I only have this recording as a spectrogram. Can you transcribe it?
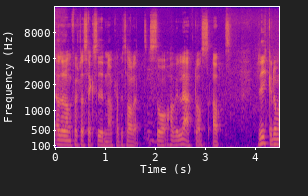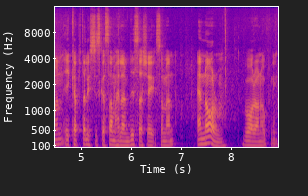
eller de första sex sidorna av kapitalet, så har vi lärt oss att rikedomen i kapitalistiska samhällen visar sig som en enorm varuanhopning.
